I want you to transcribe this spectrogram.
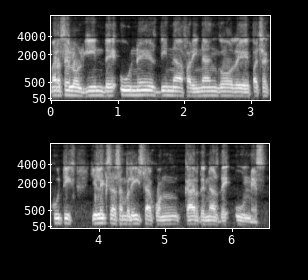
Marcelo Holguín de UNES, Dina Farinango de Pachacutic y el ex asambleísta Juan Cárdenas de UNES.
